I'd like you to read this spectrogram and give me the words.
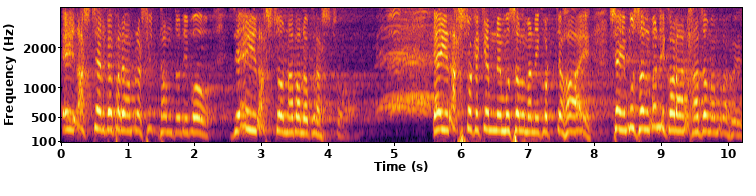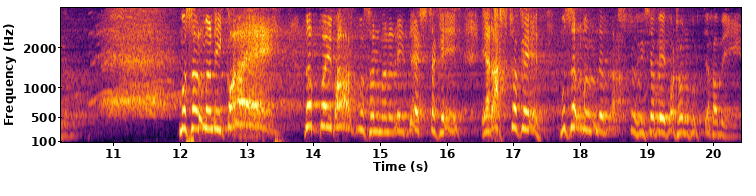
এই রাষ্ট্রের ব্যাপারে আমরা সিদ্ধান্ত নিব যে এই রাষ্ট্র নাবালক রাষ্ট্র। এই রাষ্ট্রকে কেমনে মুসলমানি করতে হয়, সেই মুসলমানি করার হাজম আমরা হয়ে যাব। মুসলমানি করায় নব্বই ভাগ মুসলমানের এই দেশটাকে, এ রাষ্ট্রকে মুসলমানদের রাষ্ট্র হিসেবে গঠন করতে হবে।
